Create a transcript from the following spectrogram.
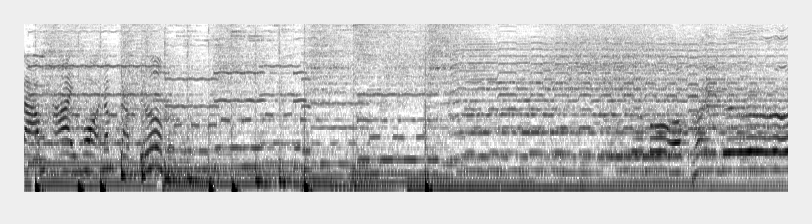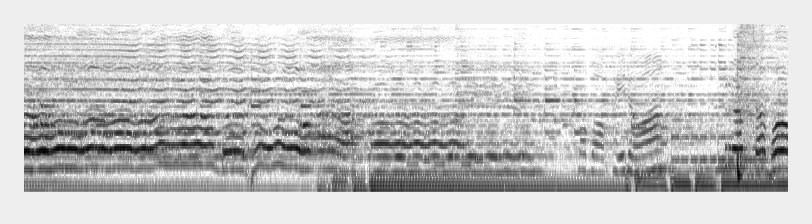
ตามหาไอ้เงาะน้ำกันเด้อมื้อนี้มอบให้เด้อเบอร์โทรอ้ายบ่บอกใครดอกรักเฉพาะ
